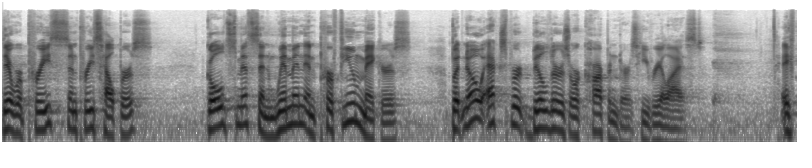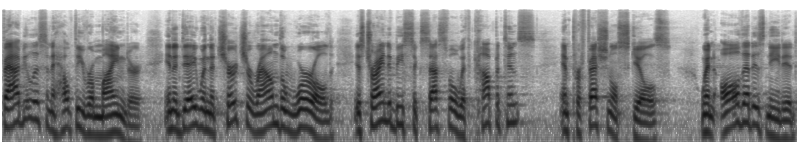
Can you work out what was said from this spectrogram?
There were priests and priest helpers, goldsmiths and women and perfume makers, but no expert builders or carpenters, he realized. A fabulous and a healthy reminder in a day when the church around the world is trying to be successful with competence and professional skills, when all that is needed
